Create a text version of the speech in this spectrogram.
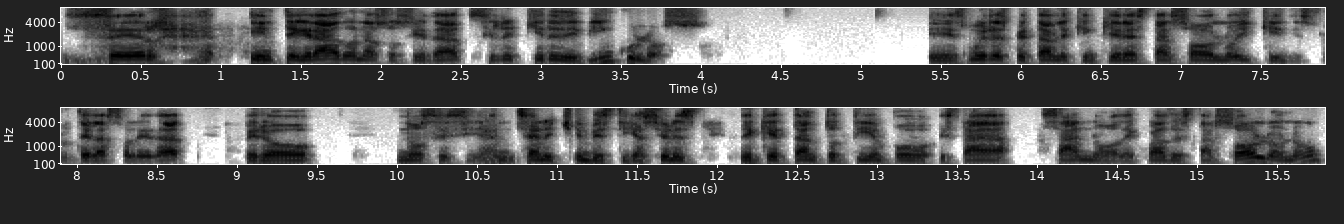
ser integrado en la sociedad sí requiere de vínculos es muy respetable quien quiera estar solo y quien disfrute la soledad, pero no sé si se han hecho investigaciones de qué tanto tiempo está sano adecuado estar solo, ¿no?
